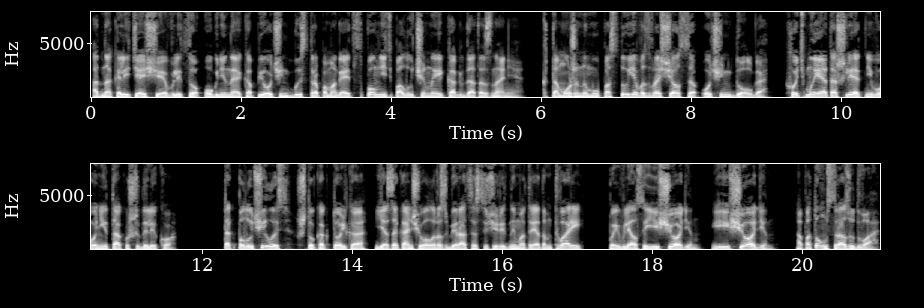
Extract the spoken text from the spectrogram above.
Однако летящее в лицо огненное копье очень быстро помогает вспомнить полученные когда-то знания. К таможенному посту я возвращался очень долго, хоть мы и отошли от него не так уж и далеко. Так получилось, что как только я заканчивал разбираться с очередным отрядом тварей, появлялся еще один и еще один, а потом сразу два.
